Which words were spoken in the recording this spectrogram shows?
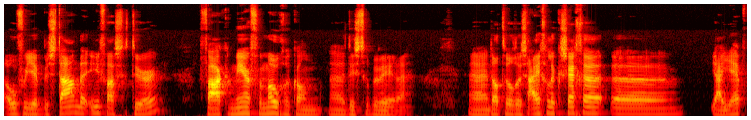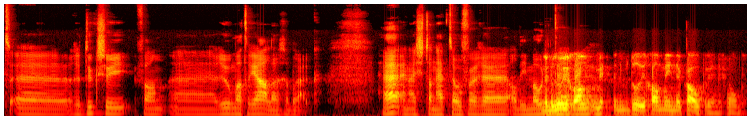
over je bestaande infrastructuur vaak meer vermogen kan distribueren. dat wil dus eigenlijk zeggen, ja, je hebt reductie van ruw materialengebruik. Hè? En als je het dan hebt over al die mode. Dan bedoel, je gewoon, dan bedoel je gewoon minder koper in de grond.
